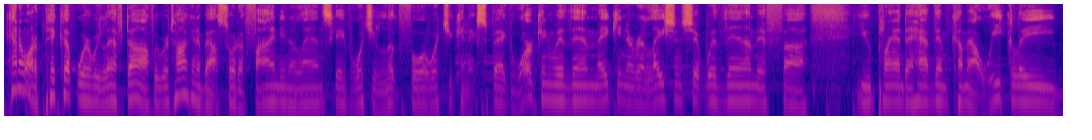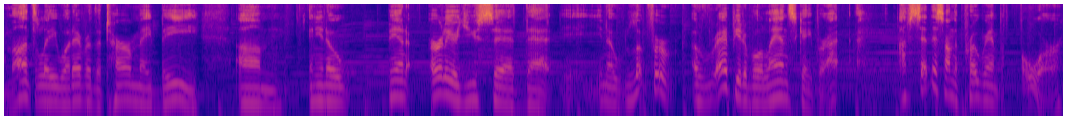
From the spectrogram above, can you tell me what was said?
I kind of want to pick up where we left off. We were talking about sort of finding a landscape, what you look for, what you can expect, working with them, making a relationship with them. If uh, you plan to have them come out weekly, monthly, whatever the term may be. Um, and you know, Ben, earlier you said that you know look for a reputable landscaper. I, I've said this on the program before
